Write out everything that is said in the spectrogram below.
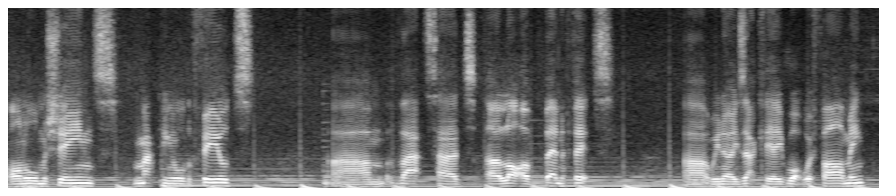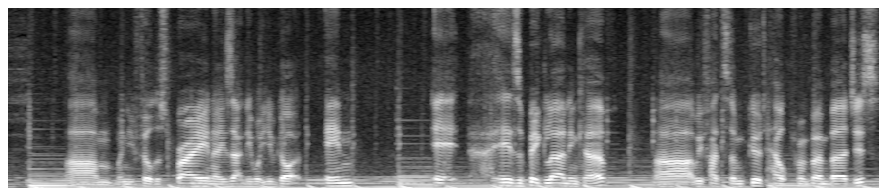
on all machines, mapping all the fields. Um, that's had a lot of benefits. Uh, we know exactly what we're farming. Um, when you fill the spray, you know exactly what you've got in. It is a big learning curve. Uh, we've had some good help from Ben Burgess.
